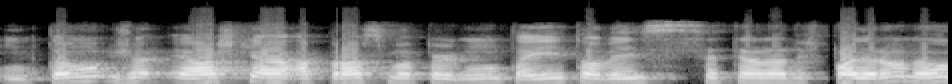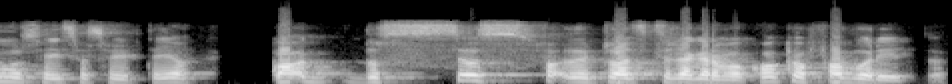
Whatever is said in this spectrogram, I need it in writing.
Então, já, eu acho que a, a, próxima pergunta aí, talvez você tenha dado spoiler ou não, não sei se acertei. Ó. Qual, dos seus episódios que você já gravou, qual que é o favorito?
